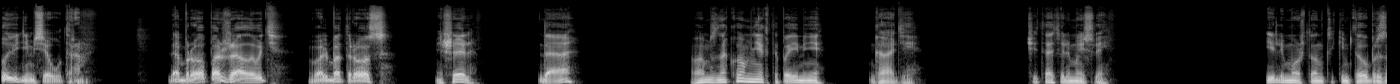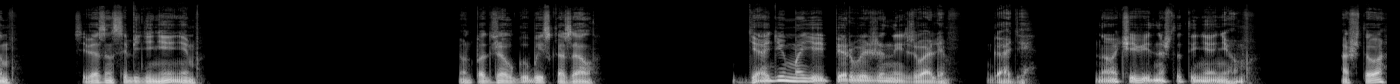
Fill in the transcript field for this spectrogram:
Увидимся утром. Добро пожаловать в Альбатрос, Мишель?» «Да?» «Вам знаком некто по имени Гади, читатель мыслей? Или, может, он каким-то образом связан с объединением?» Он поджал губы и сказал, «Дядю моей первой жены звали Гади, но очевидно, что ты не о нем». «А что?»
